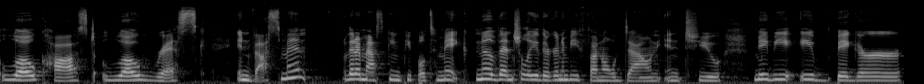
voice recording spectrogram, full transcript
low cost, low risk investment that I'm asking people to make. And eventually they're going to be funneled down into maybe a bigger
